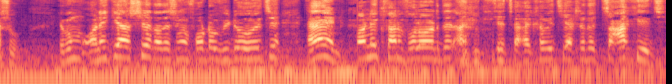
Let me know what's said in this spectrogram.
আসো। এবং অনেকে আসছে তাদের সঙ্গে ফটো ভিডিও হয়েছে অ্যান্ড অনেক ফ্যান ফলোয়ারদের আমি নিজে চা খাওয়েছি একসাথে চা খেয়েছি।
